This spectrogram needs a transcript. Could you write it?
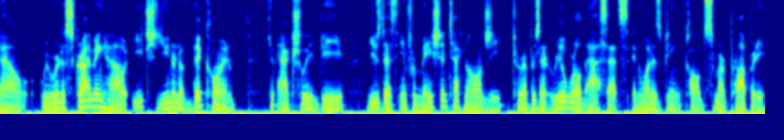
Now, we were describing how each unit of Bitcoin can actually be used as information technology to represent real world assets in what is being called smart property.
